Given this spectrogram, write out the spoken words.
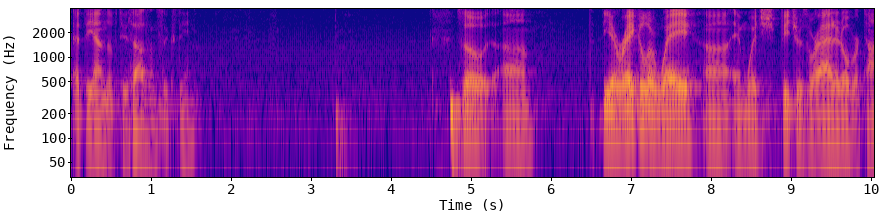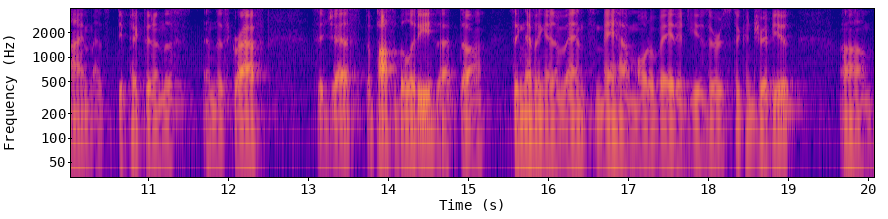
at the end of 2016. So um, the irregular way uh, in which features were added over time, as depicted in this, in this graph, suggests the possibility that uh, significant events may have motivated users to contribute. Um,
